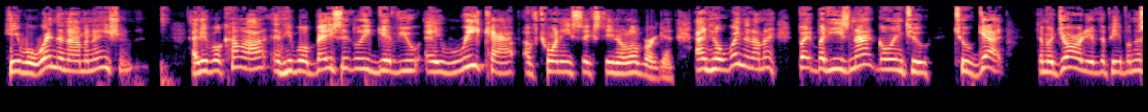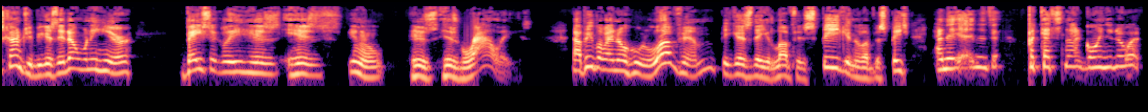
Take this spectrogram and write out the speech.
He will win the nomination. And he will come out and he will basically give you a recap of 2016 all over again. And he'll win the nomination. But but he's not going to to get the majority of the people in this country because they don't want to hear basically his his you know his his rallies. Now, people I know who love him because they love his speak and they love his speech, and they, but that's not going to do it.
